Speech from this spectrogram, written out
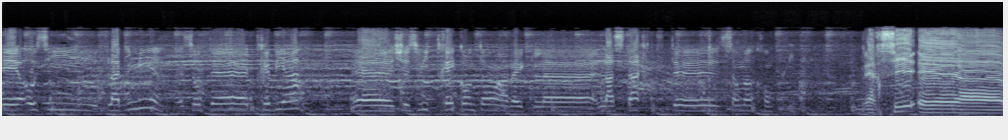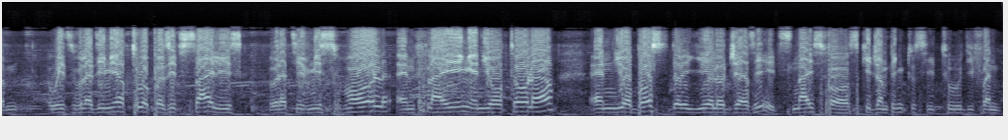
et aussi Vladimir sautait très bien. Euh, je suis très content avec le- la start de Grand Prix. Merci. Et uh, with Vladimir, two opposite style is relatively small and flying, and you're taller, and you're both the yellow jersey. It's nice for ski jumping to see two different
